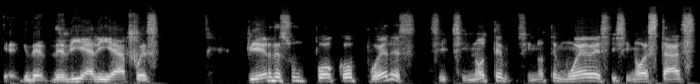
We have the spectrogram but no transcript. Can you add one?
de, día a día, pues, pierdes un poco, puedes, si, si, no te, si no te mueves y si no estás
